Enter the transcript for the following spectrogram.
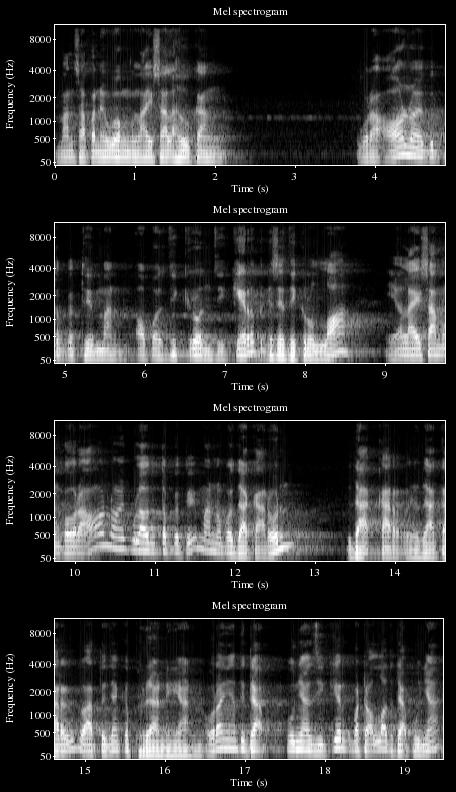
man sapane wong laisa lahu kang ora ana iku tekedeman apa zikrun zikir tegese zikrullah ya laisa mengko ora ana iku lahu tetep kedeman apa zakarun Zakar, zakar itu artinya keberanian. Orang yang tidak punya zikir kepada Allah tidak punya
